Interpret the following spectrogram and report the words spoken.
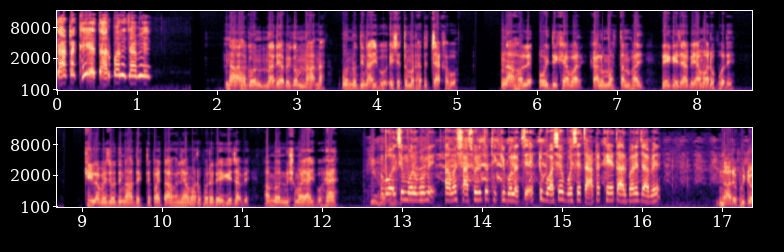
চাটা খেয়ে তারপরে যাবে। না গো নারিয়া বেগম না না অন্যদিন আইবো এসে তোমার হাতে চা খাব। না হলে ওই দিকে আবার কালু মস্তান ভাই রেগে যাবে আমার উপরে। কি কিলাবে যদি না দেখতে পাই তাহলে আমার উপরে রেগে যাবে। আমি অন্য সময় আইবো হ্যাঁ? বলছি মরুভূমি আমার শাশুড়ি তো ঠিকই বলেছে একটু বসে বসে চাটা খেয়ে তারপরে যাবে। না রে ফুটো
